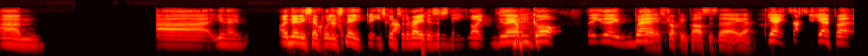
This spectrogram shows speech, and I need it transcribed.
Um, uh, you know, I nearly said Willie Snead, but he's gone to the Raiders, isn't he? Like they haven't got. They, they, yeah, where, he's dropping passes there. Yeah, yeah, exactly, yeah, but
